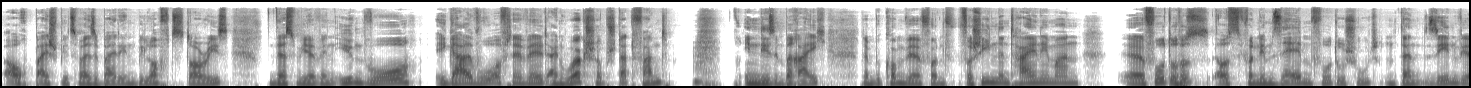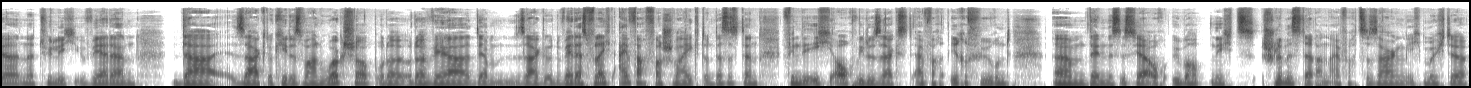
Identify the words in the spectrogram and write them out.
auch beispielsweise bei den Beloved Stories, dass wir, wenn irgendwo, egal wo auf der Welt, ein Workshop stattfand, in diesem Bereich, dann bekommen wir von verschiedenen Teilnehmern äh, Fotos aus von demselben Fotoshoot und dann sehen wir natürlich, wer dann da sagt, okay, das war ein Workshop oder, oder wer der sagt, wer das vielleicht einfach verschweigt. Und das ist dann, finde ich, auch, wie du sagst, einfach irreführend. Ähm, denn es ist ja auch überhaupt nichts Schlimmes daran, einfach zu sagen, ich möchte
